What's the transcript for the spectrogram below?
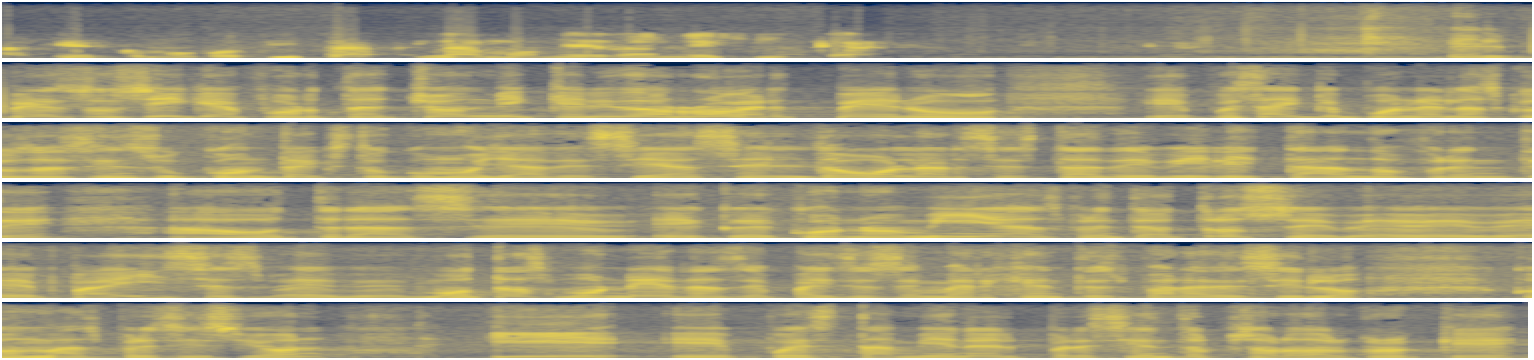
así es como cotiza la moneda mexicana. El peso sigue fortachón, mi querido Robert, pero eh, pues hay que poner las cosas en su contexto, como ya decías, el dólar se está debilitando frente a otras eh, economías, frente a otros eh, países, otras monedas de países emergentes, para decirlo con más precisión. Y pues también el presidente observador creo que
